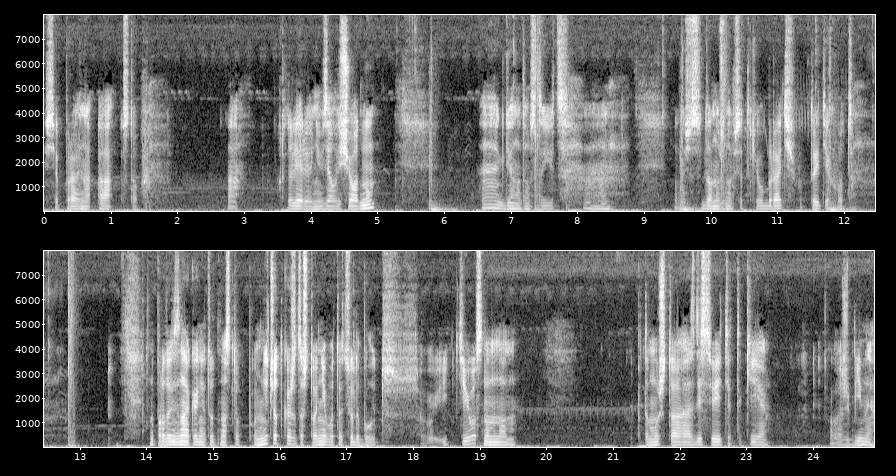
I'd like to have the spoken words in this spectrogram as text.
Все правильно. А, стоп. А, артиллерию не взял. Еще одну. А, где она там стоит? Ага. Значит, сюда нужно все-таки убрать вот этих вот. Ну, правда, не знаю, как они тут наступ... Мне что-то кажется, что они вот отсюда будут идти в основном. Потому что здесь, видите, такие ложбины,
